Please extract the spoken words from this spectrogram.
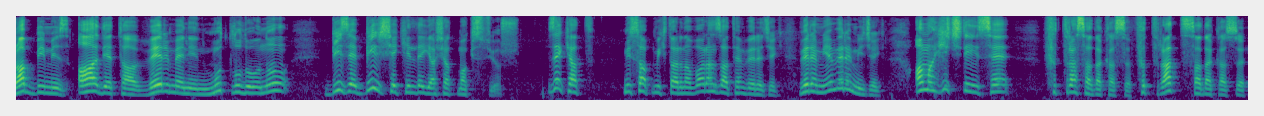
Rabbimiz adeta vermenin mutluluğunu bize bir şekilde yaşatmak istiyor. Zekat nisap miktarına varan zaten verecek. Veremeyen veremeyecek. Ama hiç değilse fıtra sadakası fıtrat sadakası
